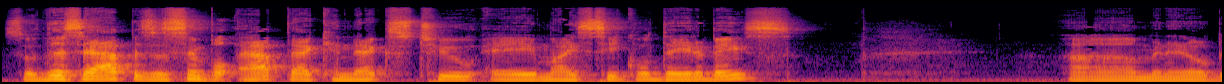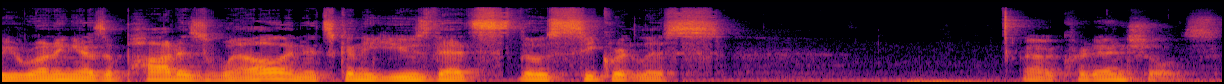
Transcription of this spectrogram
So this app is a simple app that connects to a MySQL database. Um, and it'll be running as a pod as well. And it's going to use that those secretless uh, credentials.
